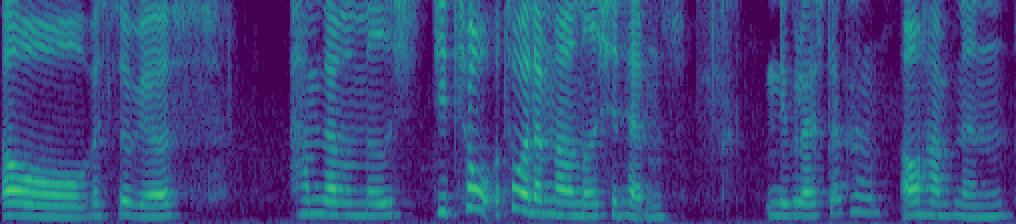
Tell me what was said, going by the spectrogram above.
Og hvad så vi også? Ham, der var med, de to, to af dem, der var med i Shit Happens. Nikolaj Stockholm. Og ham den anden.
